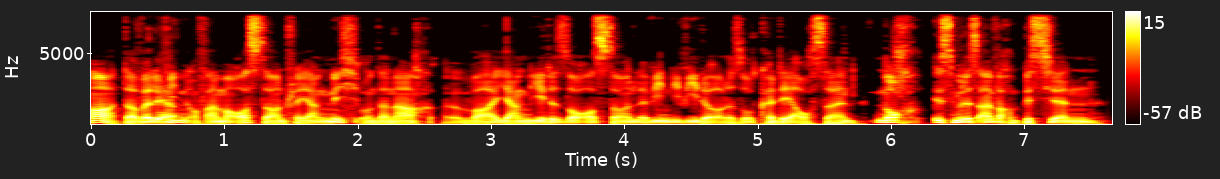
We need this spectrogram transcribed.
ah, da war Levine ja. auf einmal All-Star und Trey Young nicht und danach war Young jede Saison All-Star und Levine nie wieder oder so. Könnte ja auch sein. Noch ist mir das einfach ein bisschen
